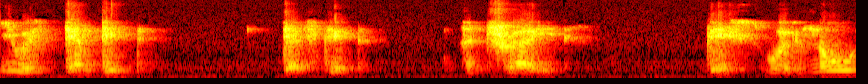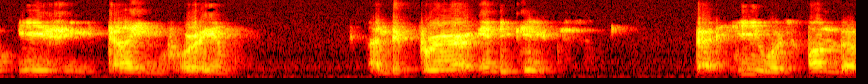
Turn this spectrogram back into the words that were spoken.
He was tempted, tested, and tried. This was no easy time for him. And the prayer indicates that he was under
